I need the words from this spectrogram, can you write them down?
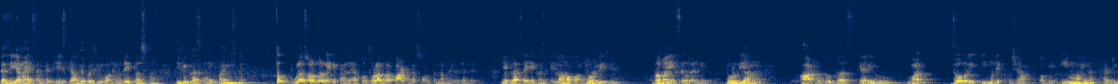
जैसे यहाँ एक संख्या दी इसके आगे कोई सिंबल नहीं मतलब ये प्लस का ये भी प्लस का ये माइनस का तो पूरा सॉल्व करने के पहले आपको थोड़ा थोड़ा पार्ट में सॉल्व करना पड़ेगा। जैसे ये प्लस है, ये प्लस है, इन दोनों को आप जोड़ लीजिए। दोनों एक से हो जाएँगे, जोड़ दिया हमने। आठ और दो, दस कैरी वो वन दो और एक तीन और एक चार ओके ये माइनस थर्टी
